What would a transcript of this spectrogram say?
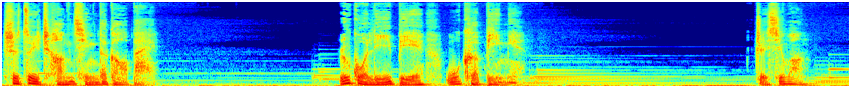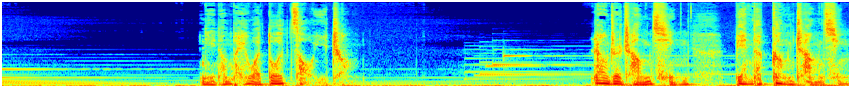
是最长情的告白。如果离别无可避免，只希望你能陪我多走一程，让这长情变得更长情。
